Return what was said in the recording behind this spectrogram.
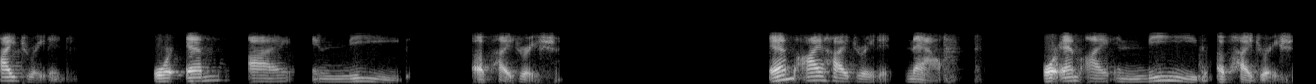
hydrated or am I in need of hydration? Am I hydrated now or am I in need of hydration?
